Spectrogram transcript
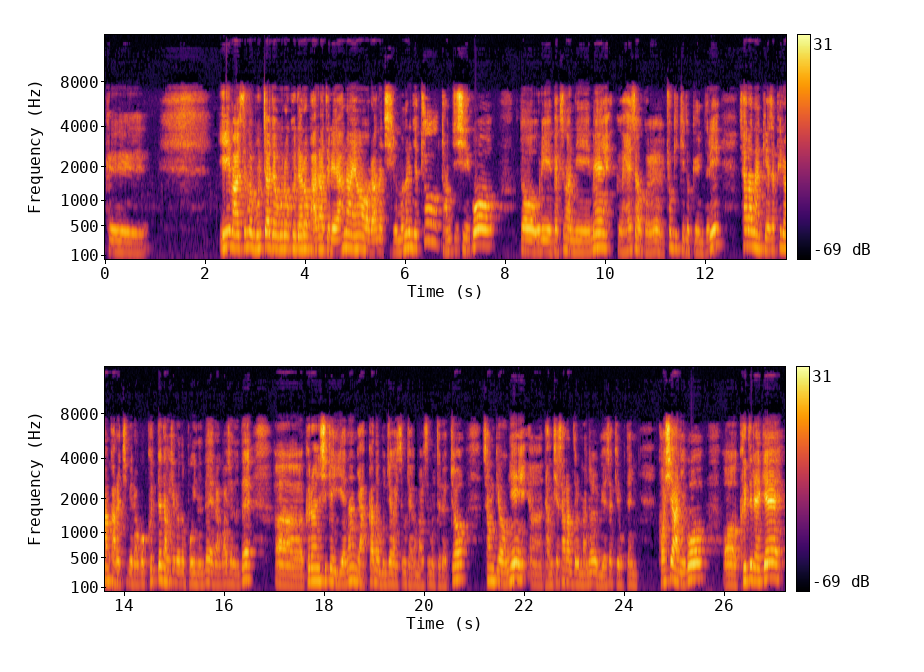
그 이 말씀을 문자적으로 그대로 받아들여야 하나요? 라는 질문을 이제 툭 던지시고 또 우리 백승환님의 그 해석을 초기 기독교인들이 살아남기 위해서 필요한 가르침이라고 그때 당시로는 보이는데 라고 하셨는데 어, 그런 식의 이해는 약간의 문제가 있으면 제가 말씀을 드렸죠. 성경이 어, 당시 사람들만을 위해서 기록된 것이 아니고 어, 그들에게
